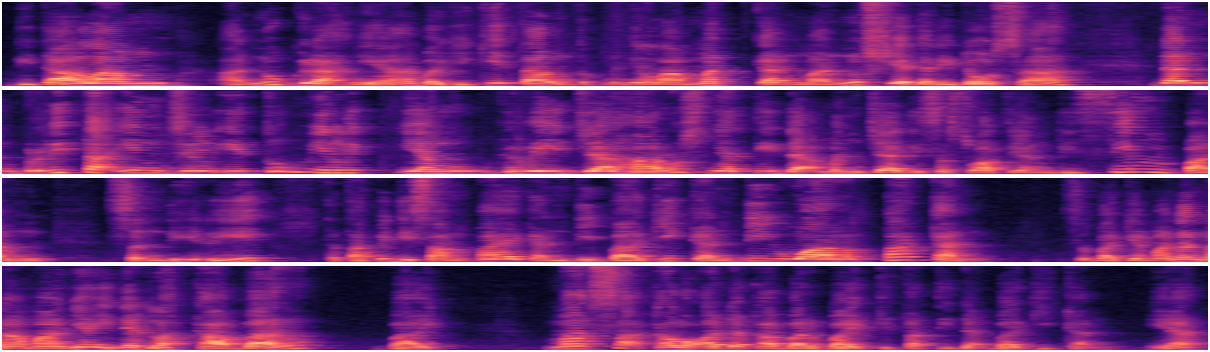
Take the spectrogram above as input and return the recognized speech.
di dalam anugerahnya bagi kita untuk menyelamatkan manusia dari dosa dan berita Injil itu milik yang gereja harusnya tidak menjadi sesuatu yang disimpan sendiri, tetapi disampaikan, dibagikan, diwartakan. Sebagaimana namanya ini adalah kabar baik. Masa kalau ada kabar baik kita tidak bagikan, ya?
